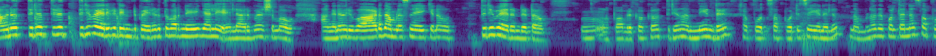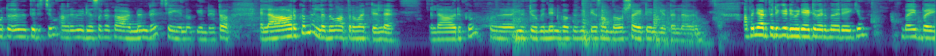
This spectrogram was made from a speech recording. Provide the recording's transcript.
അങ്ങനെ ഒത്തിരി ഒത്തിരി ഒത്തിരി പേര് കിട്ടിയിട്ടുണ്ട്. പേരെടുത്ത് പറഞ്ഞു കഴിഞ്ഞാൽ എല്ലാവർക്കും വിഷമാവും. അങ്ങനെ ഒരുപാട് നമ്മളെ സ്നേഹിക്കണ ഒത്തിരി പേരുണ്ട് കേട്ടോ അപ്പോൾ അവർക്കൊക്കെ ഒത്തിരി നന്ദിയുണ്ട്. സപ്പോർട്ട് സപ്പോർട്ട് ചെയ്യണേലും നമ്മൾ അതേപോലെ തന്നെ സപ്പോർട്ട് തിരിച്ചും അവരുടെ വീഡിയോസൊക്കെ കാണുന്നുണ്ട് ചെയ്യുന്നൊക്കെ ഉണ്ട് കേട്ടോ എല്ലാവർക്കും നല്ലത് മാത്രം പറ്റല്ലേ എല്ലാവർക്കും യൂട്യൂബിന്റെ എനിക്കൊക്കെ കിട്ടിയ സന്തോഷമായിട്ടിരിക്കട്ടെ എല്ലാവരും. അപ്പം ഇനി അടുത്തൊരു കിടി വീഡിയോ ആയിട്ട് വരുന്നവരേക്കും ബൈ ബൈ.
